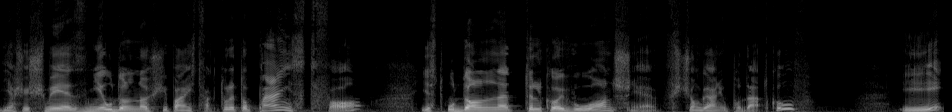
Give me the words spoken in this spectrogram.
Ja się śmieję z nieudolności państwa, które to państwo jest udolne tylko i wyłącznie w ściąganiu podatków i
